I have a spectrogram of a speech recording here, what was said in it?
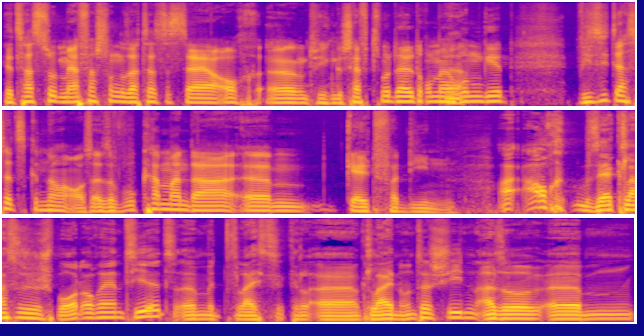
Jetzt hast du mehrfach schon gesagt, dass es da ja auch äh, natürlich ein Geschäftsmodell drumherum ja. geht. Wie sieht das jetzt genau aus? Also wo kann man da ähm, Geld verdienen? Auch sehr klassische sportorientiert, äh, mit vielleicht äh, kleinen Unterschieden. Also ähm,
